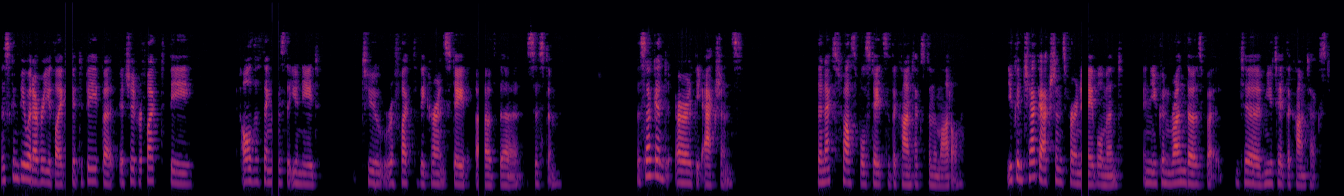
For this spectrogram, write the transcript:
This can be whatever you'd like it to be, but it should reflect the all the things that you need to reflect the current state of the system. The second are the actions, the next possible states of the context in the model. You can check actions for enablement, and you can run those but to mutate the context.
